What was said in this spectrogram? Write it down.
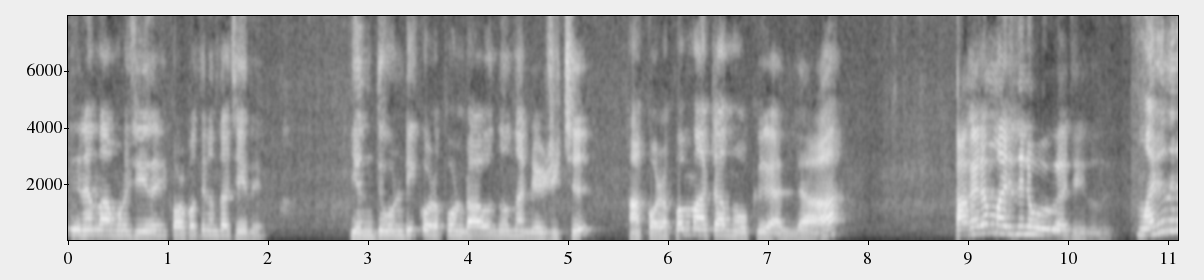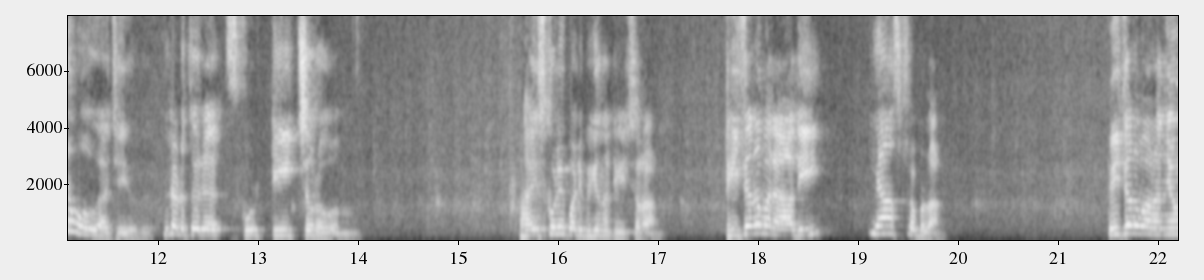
ഇതിനെന്താ നമ്മൾ ചെയ്തേ? കുഴപ്പത്തിന് എന്താ ചെയ്തേ? എന്തുകൊണ്ട് ഈ കുഴപ്പം ഉണ്ടാവുന്നു എന്ന് അന്വേഷിച്ച് ആ കുഴപ്പം മാറ്റാൻ നോക്കുകയല്ല പകരം മരുന്നിന് പോവുക ചെയ്തത്. മരുന്നിന് പോവുക ചെയ്തത്. എന്റെ അടുത്തൊരു സ്കൂൾ ടീച്ചർ വന്നു. ഹൈസ്കൂളിൽ പഠിപ്പിക്കുന്ന ടീച്ചറാണ് ടീച്ചറുടെ പരാതി ഗ്യാസ് ട്രബിളാണ് ടീച്ചർ പറഞ്ഞു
